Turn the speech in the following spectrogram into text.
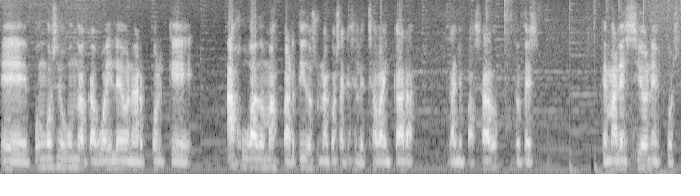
eh, pongo segundo a Kawhi Leonard porque ha jugado más partidos, una cosa que se le echaba en cara el año pasado. Entonces, tema lesiones, pues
